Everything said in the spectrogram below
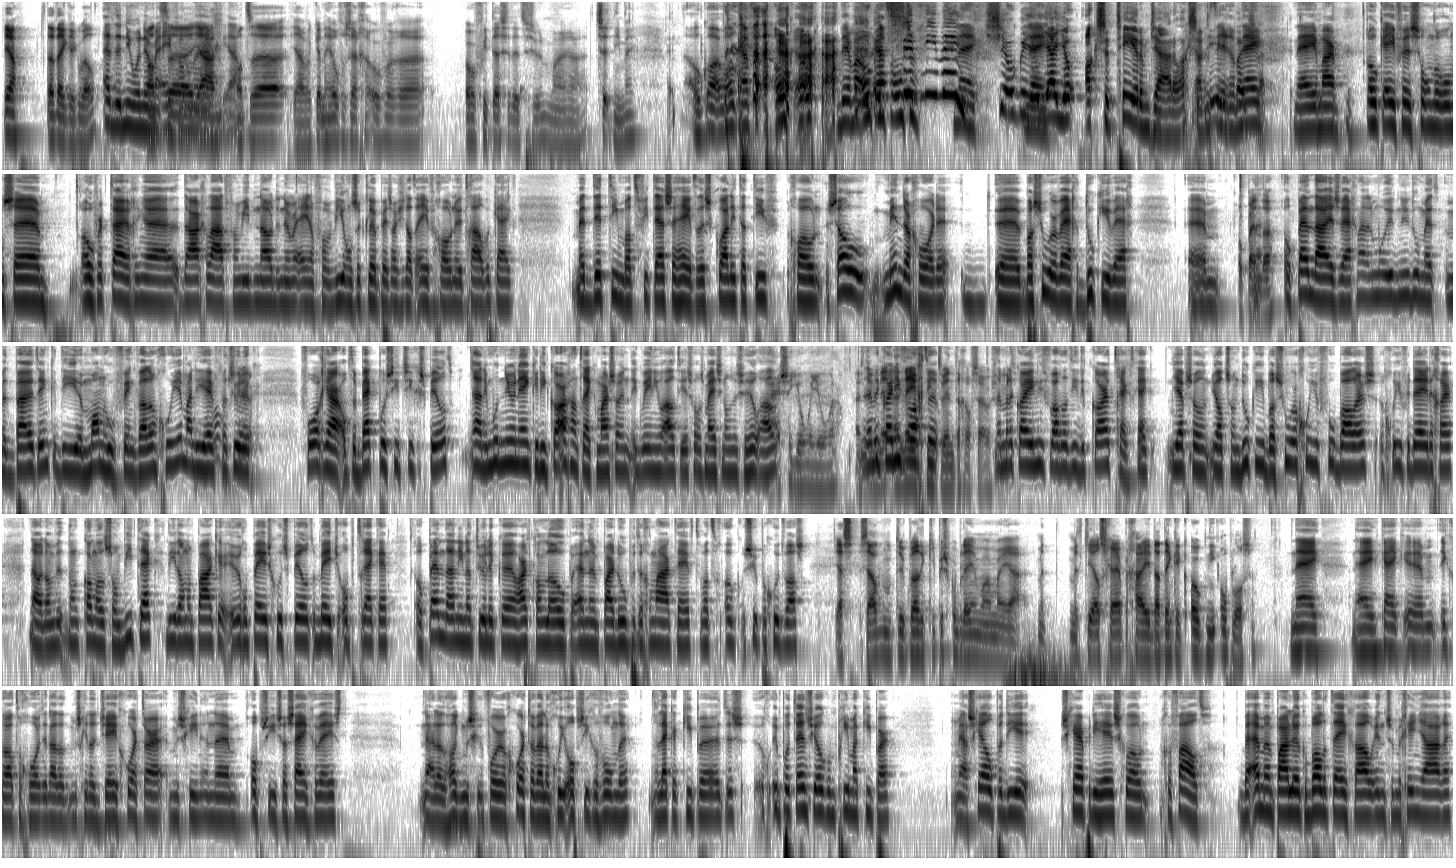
Ja, dat denk ik wel. En de nieuwe nummer want, 1 van... eh, eh, ja, ja. want eh, ja, we kunnen heel veel zeggen over, eh, over Vitesse dit seizoen, maar het zit niet mee. ook, ook even... Ook, ook, nee, maar ook Het even onze... zit niet mee! Nee, Jongen, Nee. jij, jij accepteer hem, Jaro. Accepteer, accepteer hem. Nee, nee, maar ook even zonder onze overtuigingen daar gelaten van wie nou de nummer 1 of van wie onze club is. Als je dat even gewoon neutraal bekijkt. Met dit team wat Vitesse heeft, dat is kwalitatief gewoon zo minder geworden. Eh Bassoer weg, Doekie weg. Ehm, Openda. Openda is weg. Nou, dan moet je het nu doen met, met Buitink. Die uh, Manhoef vind ik wel een goeie. Maar die heeft Oh, natuurlijk sterk. vorig jaar op de backpositie gespeeld. Ja, die moet nu in één keer die car gaan trekken. Maar zo ik weet niet hoe oud hij is. Volgens mij is hij nog niet zo heel oud. Hij is een jonge jongen. Nee, maar kan je niet 19, verwachten- 20 of zo. Nee, maar dan kan je niet verwachten dat hij de car trekt. Kijk, je, hebt zo'n, je had zo'n Doekie, Bassoer, goede voetballers, een goede verdediger. Nou, dan, dan kan dat zo'n Witek, die dan een paar keer Europees goed speelt, een beetje optrekken. Openda, die natuurlijk eh, hard kan lopen en een paar doelpunten gemaakt heeft, wat ook supergoed was. Ja, ze hadden natuurlijk wel die keepersproblemen, maar, maar ja, met, met Kiel Scherper ga je dat denk ik ook niet oplossen. Nee, nee, kijk, ehm, ik had toch gehoord inderdaad dat misschien dat Jay Gorter misschien een ehm, optie zou zijn geweest. Nou, dat had ik misschien voor Gorter wel een goede optie gevonden. Lekker keeper. Het is in potentie ook een prima keeper. Maar ja, Schelpen die, Scherpen die heeft gewoon gefaald. Bij Emmen een paar leuke ballen tegengehouden in zijn beginjaren.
